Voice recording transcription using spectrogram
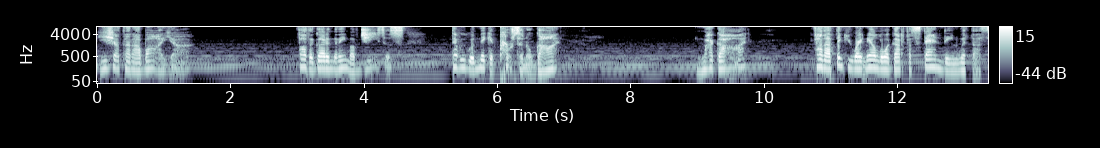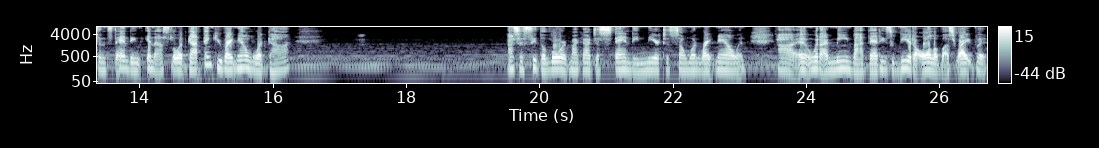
Yishatarabaya. Father God, in the name of Jesus, that we would make it personal, God. My God. Father, I thank you right now, Lord God, for standing with us and standing in us, Lord God. Thank you right now, Lord God. I just see the Lord, my God, just standing near to someone right now. And, uh, and what I mean by that, He's near to all of us, right? But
